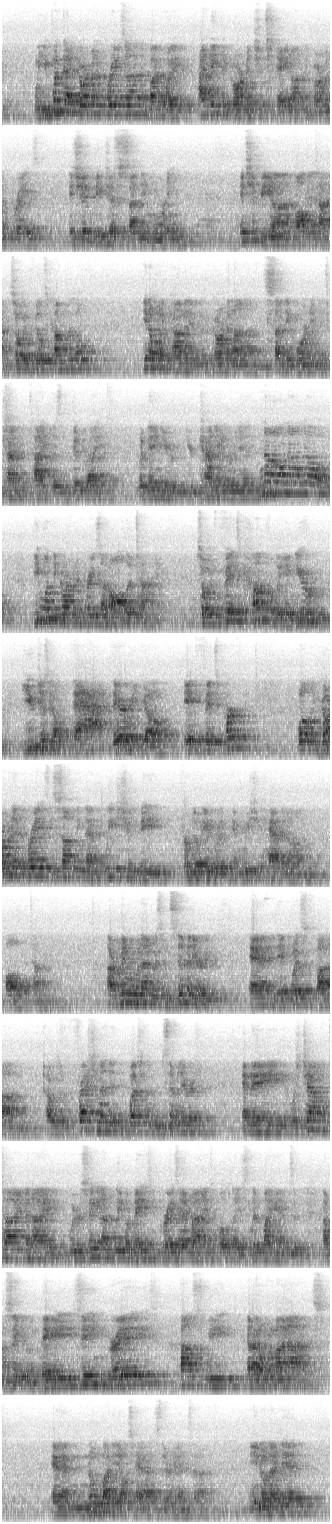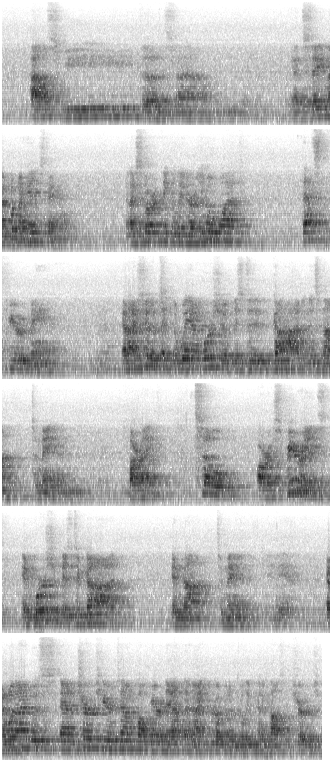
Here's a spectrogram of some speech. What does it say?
When you put that garment of praise on, and by the way, I think the garment should stay on, the garment of praise. It shouldn't be just Sunday morning. It should be on all the time, so it feels comfortable. You don't want to come in and put the garment on on Sunday morning. It's kind of tight, doesn't fit right. But then you're, you're kind of entering in. No, no, no. You want the garment of praise on all the time. So it fits comfortably, and you you just go, that, there we go. It fits perfect. Well, the garment of praise is something that we should be familiar with and we should have it on all the time. I remember when I was in seminary, and it was, um, I was a freshman at Western Seminary, and they, it was chapel time, and I, we were singing, I believe, Amazing Grace. I had my eyes closed, I just lift my hands, and I'm singing, Amazing Grace, how sweet, and I opened my eyes, and nobody else has their hands up. And you know what I did? How sweet the sound that saved. I put my hands down. And I started thinking later, you know what? That's the fear of man. And I should have, the way I worship is to God and it's not to man. All right? So our experience in worship is to God and not to man. Amen. And when I was at a church here in town called Maranatha, and I grew up in a really Pentecostal church,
